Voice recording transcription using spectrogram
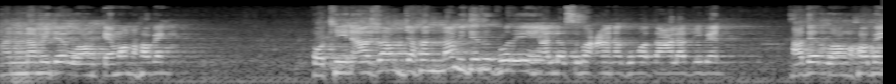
জাহান্নামীদের রং কেমন হবে কঠিন আজাব জাহান্নামীদের উপরে আল্লাহ সুবহানাহু ওয়া তাআলা দিবেন তাদের রং হবে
